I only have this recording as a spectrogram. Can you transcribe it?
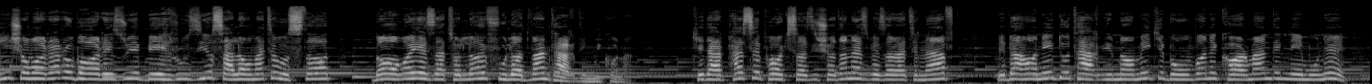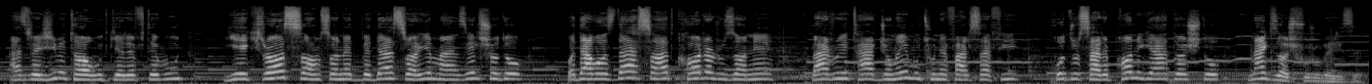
این شماره رو با آرزوی بهروزی و سلامت استاد به آقای عزت الله فولادوند تقدیم می‌کنم که در پس پاکسازی شدن از وزارت نفت به بهانه دو تقدیرنامه که به عنوان کارمند نمونه از رژیم تاغوت گرفته بود یک راست سامسونت به دست راهی منزل شد و با دوازده ساعت کار روزانه بر روی ترجمه متون فلسفی خود رو سر پا نگه داشت و نگذاش فرو بریزه.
